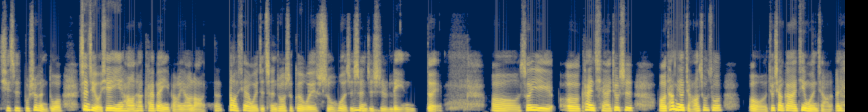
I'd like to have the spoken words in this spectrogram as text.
其实不是很多，甚至有些银行它开办以房养老，那到现在为止承诺是个位数，或者是甚至是零，嗯、对，呃，所以呃看起来就是呃他们有讲到说说，呃就像刚才静文讲的，哎，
